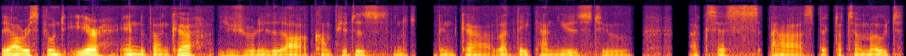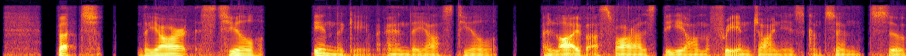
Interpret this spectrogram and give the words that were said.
they are respawned here in the bunker. Usually there are computers that they can use to access uh, spectator mode, but they are still in the game and they are still alive as far as the Arma 3 engine is concerned. So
